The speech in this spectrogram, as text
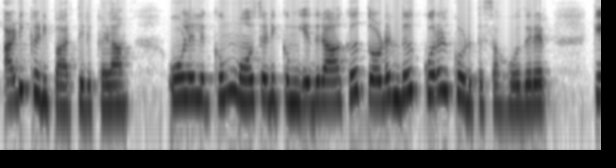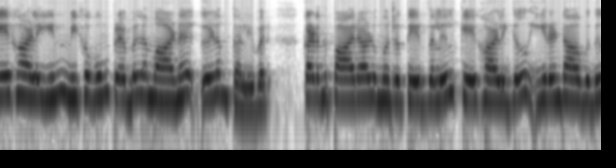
அடிக்கடி பார்த்திருக்கலாம். ஊழலுக்கும் மோசடிக்கும் எதிராக தொடர்ந்து குரல் கொடுத்த சகோதரர். கேகாலையின் மிகவும் பிரபலமான இளம் தலைவர். கடந்த பாராளுமன்ற தேர்தலில் கேகாலையில் இரண்டாவது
